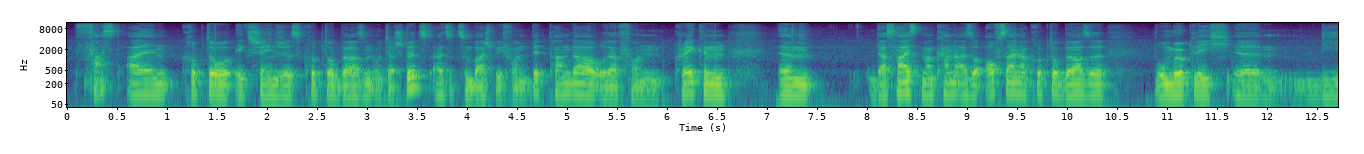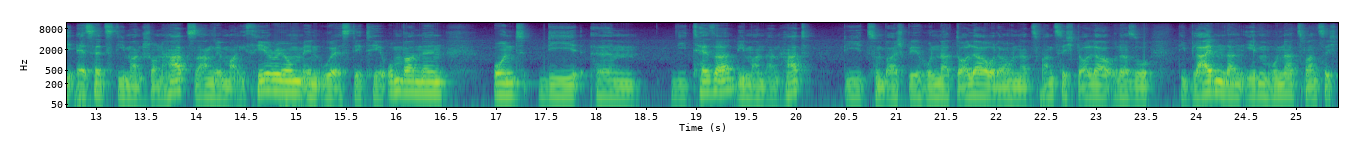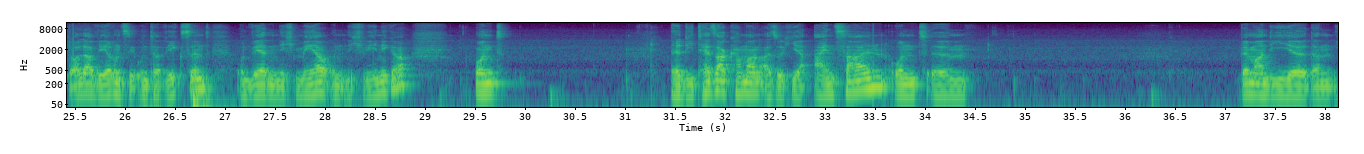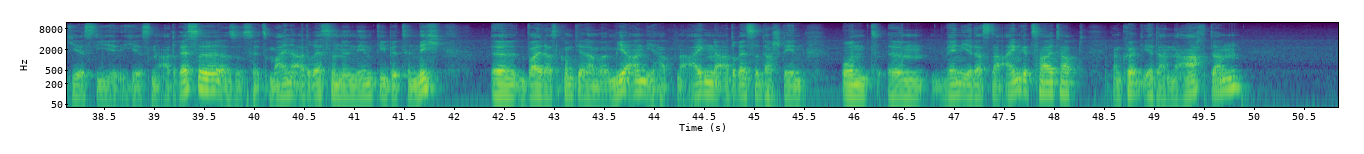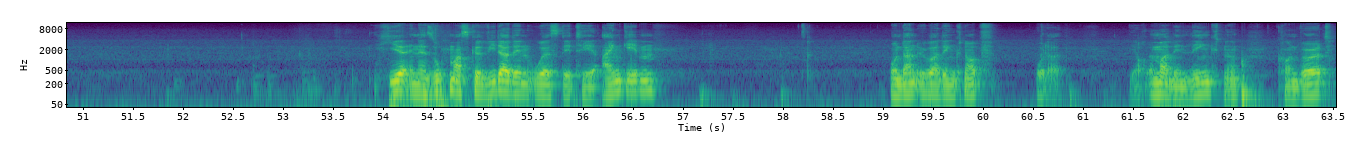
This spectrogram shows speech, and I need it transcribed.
fast allen Krypto-Exchanges, Kryptobörsen unterstützt, also zum Beispiel von Bitpanda oder von Kraken. Ähm, das heißt, man kann also auf seiner Kryptobörse womöglich ähm, die Assets, die man schon hat, sagen wir mal Ethereum in USDT umwandeln und die, ähm, die Tether, die man dann hat, die zum Beispiel 100 Dollar oder 120 Dollar oder so, die bleiben dann eben 120 Dollar, während sie unterwegs sind und werden nicht mehr und nicht weniger. Und äh, die Tether kann man also hier einzahlen und ähm, wenn man die hier dann, hier ist die, hier ist eine Adresse, also ist jetzt meine Adresse, ne, nehmt die bitte nicht, äh, weil das kommt ja dann bei mir an, ihr habt eine eigene Adresse da stehen und ähm, wenn ihr das da eingezahlt habt, dann könnt ihr danach dann hier in der Suchmaske wieder den USDT eingeben und dann über den Knopf oder wie auch immer den Link, ne, Convert,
